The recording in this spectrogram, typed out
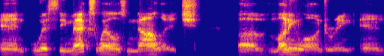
And with the Maxwell's knowledge of money laundering and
